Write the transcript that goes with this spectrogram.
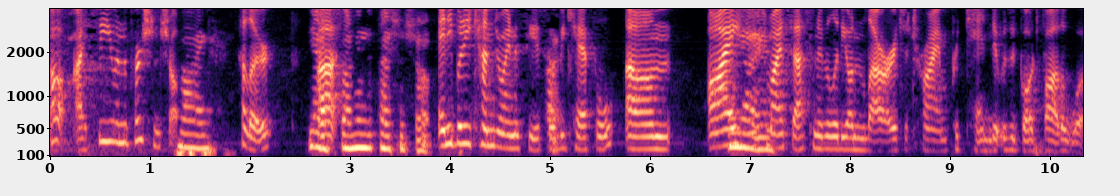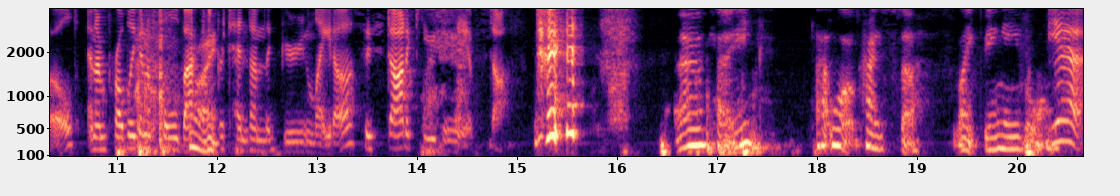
Oh, I see you in the potion shop. Hi. Hello. Yes, Uh, I'm in the potion shop. Anybody can join us here, so be careful. Um, I I used my assassin ability on Laro to try and pretend it was a Godfather world, and I'm probably going to fall back to pretend I'm the goon later. So start accusing me of stuff. Okay. Uh, what kind of stuff? Like being evil? yeah.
